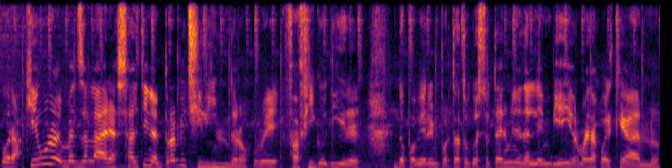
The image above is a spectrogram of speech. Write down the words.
Ora che uno in mezzo all'area salti nel proprio cilindro come fa figo dire dopo aver importato questo termine dall'NBA ormai da qualche anno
